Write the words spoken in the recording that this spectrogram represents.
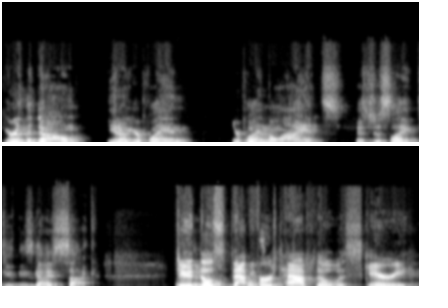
you're in the dome. You know, you're playing you're playing the Lions. It's just like, dude, these guys suck. Dude, those that first half though was scary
